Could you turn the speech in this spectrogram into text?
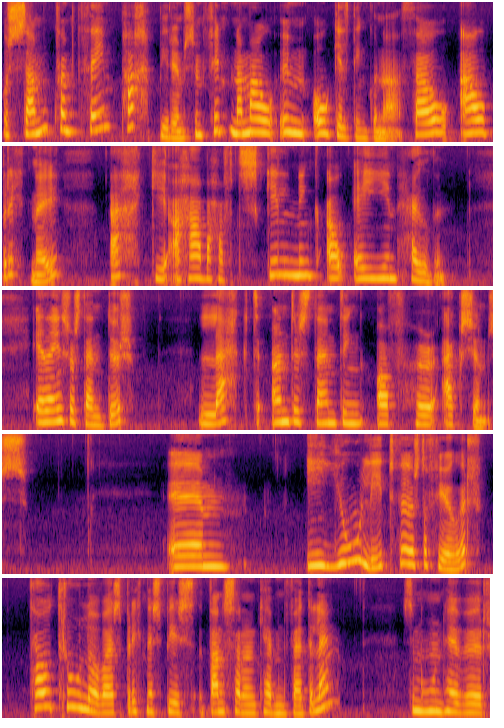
og samkvæmt þeim pappýrum sem finna má um ógildinguna þá á Britney ekki að hafa haft skilning á eigin hegðun. Eða eins og stendur lacked understanding of her actions. Um, í júli 2004 þá trúlofaðis Britney Spears dansarinn Kevin Federline sem hún hefur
